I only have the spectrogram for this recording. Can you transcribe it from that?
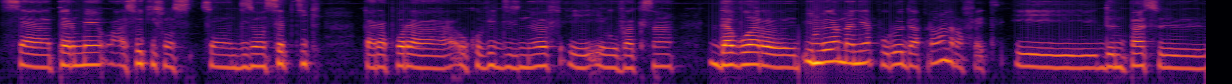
ça permet à ceux qui sont, sont disons, sceptiques par rapport à, au Covid-19 et, et, au vaccin d'avoir euh, une meilleure manière pour eux d'apprendre en fait et de ne pas se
